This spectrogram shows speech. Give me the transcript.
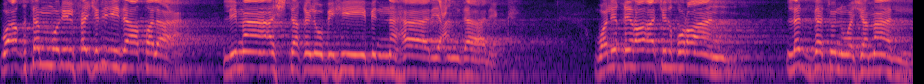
وأغتم للفجر إذا طلع لما أشتغل به بالنهار عن ذلك. ولقراءة القرآن لذة وجمال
